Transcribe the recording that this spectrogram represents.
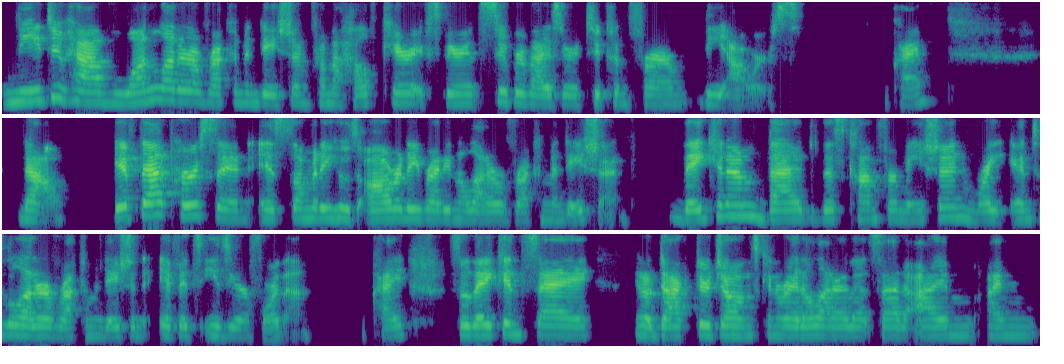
need to have one letter of recommendation from a healthcare experience supervisor to confirm the hours. Okay. Now, if that person is somebody who's already writing a letter of recommendation, they can embed this confirmation right into the letter of recommendation if it's easier for them. Okay. So they can say, you know, Dr. Jones can write a letter that said, I'm, I'm,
